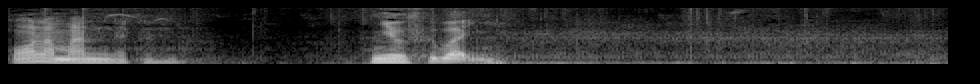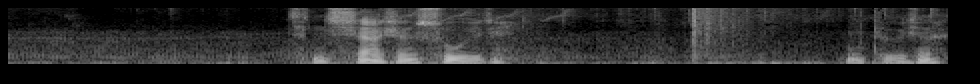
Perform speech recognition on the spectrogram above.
khó làm ăn nhiều thứ bệnh. Chân xa chân xùi đây. Nhìn thử xem nào.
